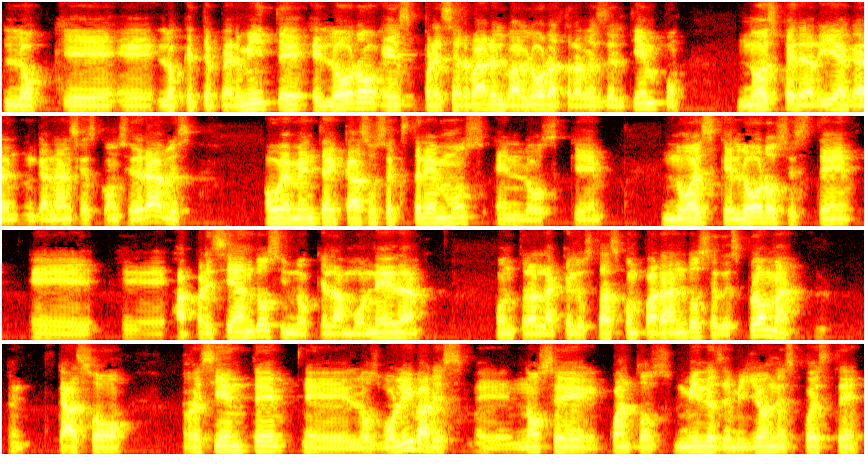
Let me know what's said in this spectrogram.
lo que, eh, lo que te permite el oro es preservar el valor a través del tiempo. No esperaría ganancias considerables. Obviamente hay casos extremos en los que no es que el oro se esté eh, eh, apreciando, sino que la moneda contra la que lo estás comparando se desploma. En caso reciente, los bolívares, no sé cuántos miles de millones cueste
